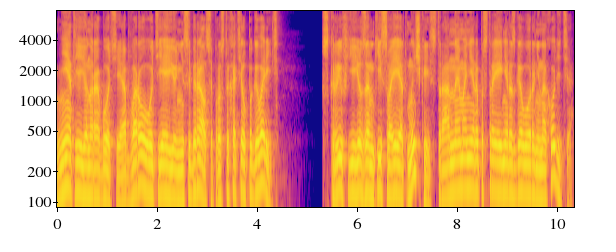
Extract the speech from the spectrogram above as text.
«Нет ее на работе, обворовывать я ее не собирался, просто хотел поговорить». Вскрыв ее замки своей отмычкой, странная манера построения разговора, не находите?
